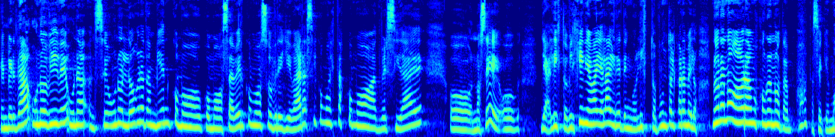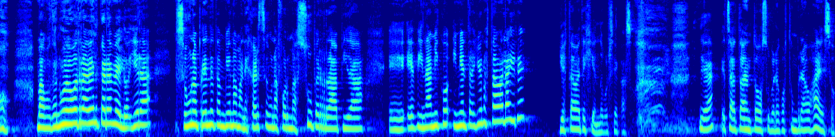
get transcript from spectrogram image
en verdad uno vive, uno logra también como, como saber cómo sobrellevar así como estas como adversidades o no sé, o ya, listo, Virginia vaya al aire, tengo listo, apunto el caramelo. No, no, no, ahora vamos con una nota. se quemó. Vamos de nuevo otra vez el caramelo. Y era, entonces uno aprende también a manejarse de una forma súper rápida, eh, es dinámico. Y mientras yo no estaba al aire, yo estaba tejiendo por si acaso. ¿Ya? Estaban todos súper acostumbrados a eso.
